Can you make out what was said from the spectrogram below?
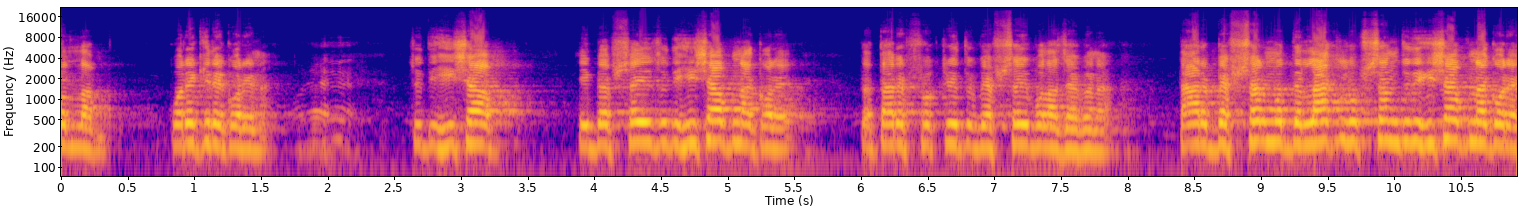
করলাম, করে কিরে করে না। যদি হিসাব, এই ব্যবসায়ী যদি হিসাব না করে, তা তার প্রকৃত ব্যবসায়ী বলা যাবে না। তার ব্যবসার মধ্যে লাখ লোকসান যদি হিসাব না করে,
